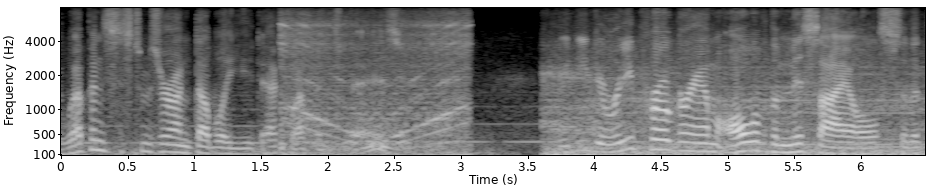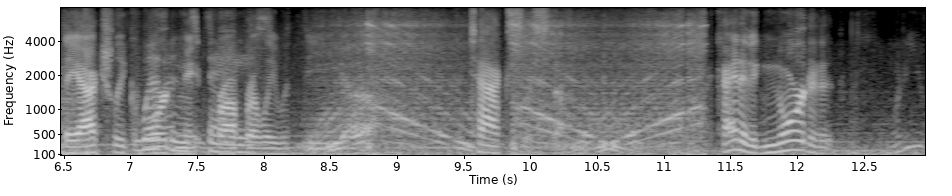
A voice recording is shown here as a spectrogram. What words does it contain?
Okay, weapon systems are on W deck weapons bays. We need to reprogram all of the missiles so that they actually coordinate properly with the, uh, tax system. I kind of ignored it. What are you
